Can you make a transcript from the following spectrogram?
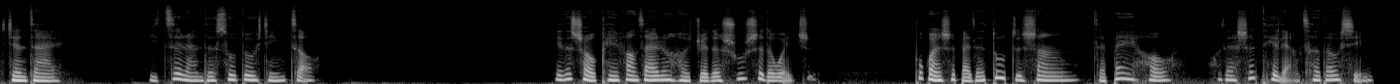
现在以自然的速度行走。你的手可以放在任何觉得舒适的位置，不管是摆在肚子上、在背后。或在身体两侧都行，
